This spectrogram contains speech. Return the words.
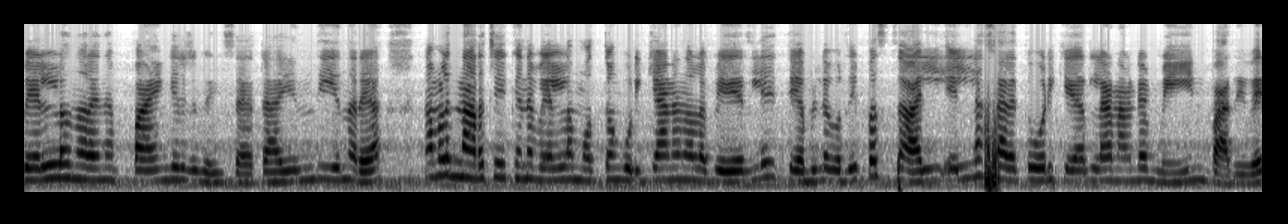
വെള്ളം എന്ന് പറയുന്ന ഭയങ്കര ഒരു കേസായിട്ടാ എന്ത് ചെയ്യുന്നറിയാം നമ്മൾ നിറച്ച് വെക്കുന്ന വെള്ളം മൊത്തം കുടിക്കാനെന്നുള്ള പേരിൽ ടേബിളിന്റെ പുറത്ത് ഇപ്പൊ എല്ലാ സ്ഥലത്തും ഓടി കയറലാണ് അവന്റെ മെയിൻ പതിവ്.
